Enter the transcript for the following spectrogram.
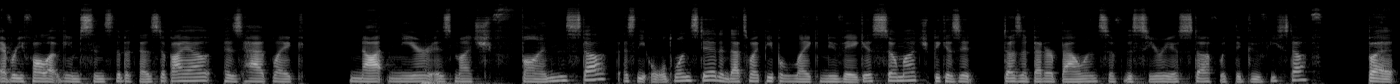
every Fallout game since the Bethesda buyout has had like not near as much fun stuff as the old ones did, and that's why people like New Vegas so much because it does a better balance of the serious stuff with the goofy stuff. But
